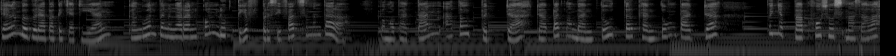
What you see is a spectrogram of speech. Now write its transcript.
Dalam beberapa kejadian, gangguan pendengaran konduktif bersifat sementara. Pengobatan atau bedah dapat membantu tergantung pada penyebab khusus masalah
